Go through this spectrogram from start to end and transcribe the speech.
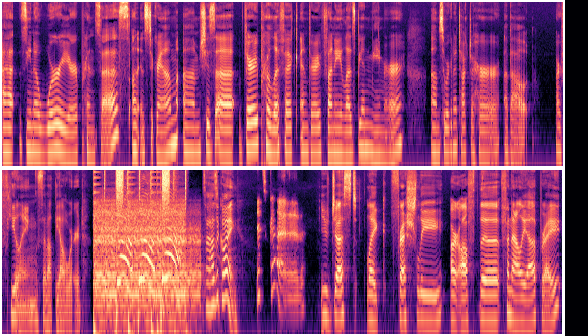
at Xena Warrior Princess on Instagram. Um, she's a very prolific and very funny lesbian memer. Um, so we're going to talk to her about our feelings about the L word. So how's it going? It's good. You just like freshly are off the finale up, right?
